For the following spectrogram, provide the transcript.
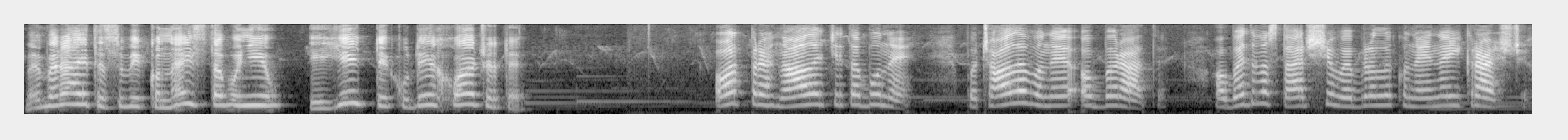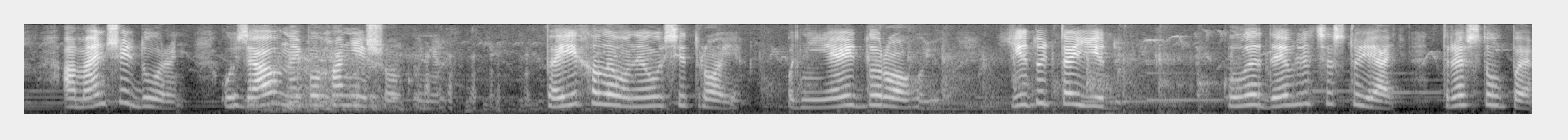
Вибирайте собі коней з табунів і їдьте куди хочете. От пригнали ті табуни. Почали вони обирати. Обидва старші вибрали коней найкращих, а менший дурень узяв найпоганішого коня. Поїхали вони усі троє однією дорогою. Їдуть та їдуть. Коли дивляться, стоять три стовпи,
